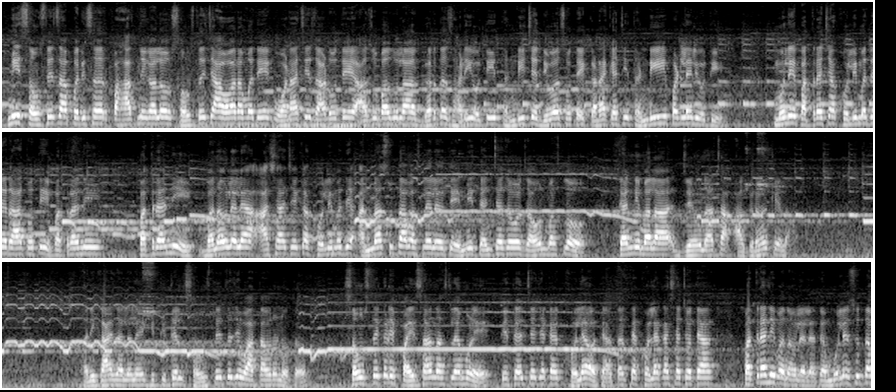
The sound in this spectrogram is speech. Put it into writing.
मी संस्थेचा परिसर पाहत निघालो. संस्थेच्या आवारामध्ये एक वडाचे झाड होते. आजूबाजूला गर्द झाडी होती. थंडीचे दिवस होते. कडाक्याची थंडीही पडलेली होती. मुले पत्र्याच्या खोलीमध्ये राहत होती. पत्रांनी पत्र्यांनी बनवलेल्या अशाच एका खोलीमध्ये अण्णासुद्धा बसलेले होते. मी त्यांच्याजवळ जाऊन बसलो. त्यांनी मला जेवणाचा आग्रह केला. आणि काय झालेलं आहे की तिथेल संस्थेचं जे वातावरण होतं संस्थेकडे पैसा नसल्यामुळे तिथलच्या ज्या काही खोल्या होत्या तर त्या खोल्या कशाच्या होत्या? पत्र्याने बनवलेल्या. त्या मुले सुद्धा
